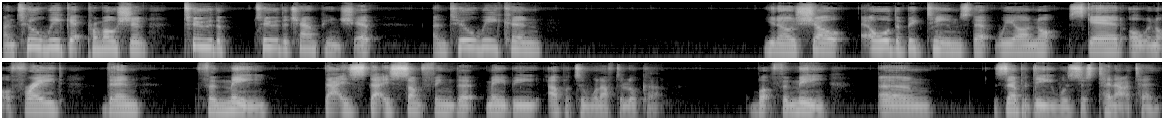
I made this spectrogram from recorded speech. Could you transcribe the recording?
until we get promotion to the to the championship, until we can you know show all the big teams that we are not scared or we're not afraid, then for me that is that is something that maybe Appleton will have to look at. But for me, um, Zebedee was just ten out of ten.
